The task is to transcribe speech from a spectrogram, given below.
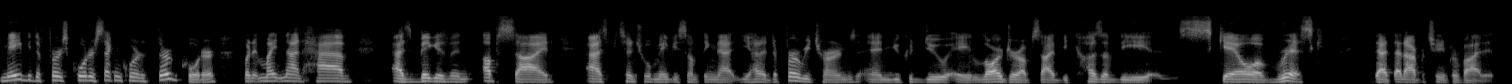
maybe the first quarter, second quarter, third quarter, but it might not have as big of an upside as potential maybe something that you had to defer returns and you could do a larger upside because of the scale of risk that that opportunity provided.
